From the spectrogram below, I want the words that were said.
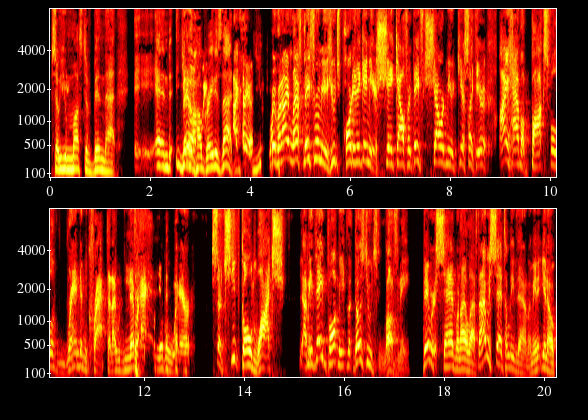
So you must have been that. And you they know, how me. great is that? I tell you, when I left, they threw me a huge party. They gave me a shake outfit. They showered me with gifts like the, I have a box full of random crap that I would never actually ever wear. So cheap gold watch. I mean, they bought me. Those dudes love me. They were sad when I left. I was sad to leave them. I mean, you know,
